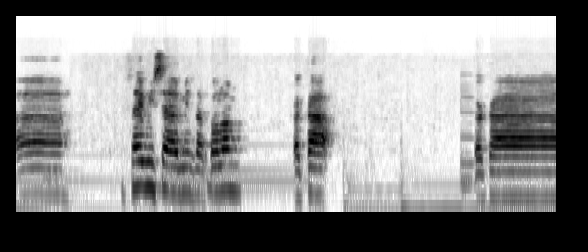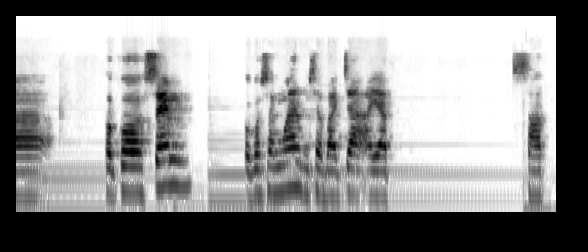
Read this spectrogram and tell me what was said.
eh, saya bisa minta tolong kakak kakak Koko Sam Koko Samuel bisa baca ayat 1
